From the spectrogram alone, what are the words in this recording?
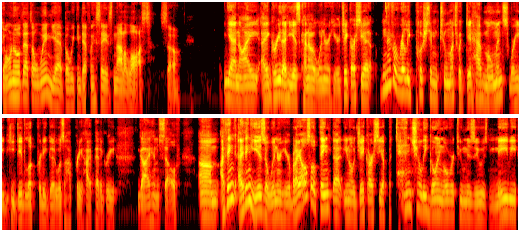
don't know if that's a win yet, but we can definitely say it's not a loss. So, yeah, no, I, I agree that he is kind of a winner here. Jake Garcia never really pushed him too much, but did have moments where he he did look pretty good. Was a pretty high pedigree guy himself. Um, I think I think he is a winner here, but I also think that you know Jake Garcia potentially going over to Mizzou is maybe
